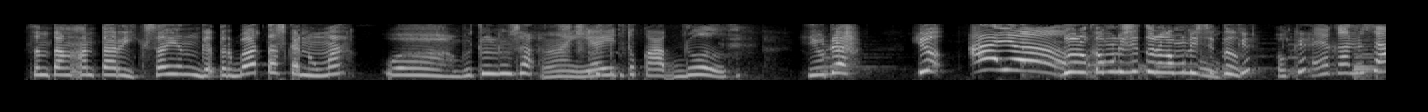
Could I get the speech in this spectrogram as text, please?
tentang antariksa yang nggak terbatas kan, Uma? Wah, betul Nusa. Ah iya itu Kak Abdul Yaudah, yuk. Ayo Dul, kamu di situ, kamu di situ. Oke. Ayo Kak Nusa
